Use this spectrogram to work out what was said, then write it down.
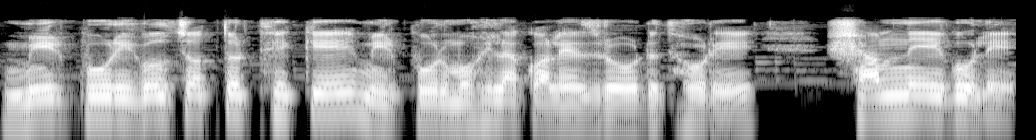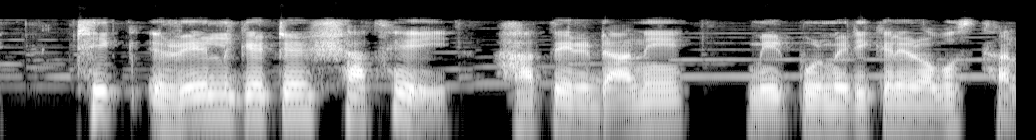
মিরপুর ইগল চত্বর থেকে মিরপুর মহিলা কলেজ রোড ধরে সামনে এগোলে ঠিক রেল গেটের সাথেই হাতের ডানে মিরপুর মেডিকেলের অবস্থান।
